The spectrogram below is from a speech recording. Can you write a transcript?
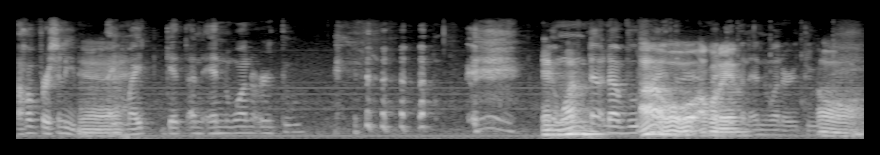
ako personally, Yeah. I might get an N1 or 2. N1? Na, Ah, fighter, oo, ako I might rin. An N1 or 2. Oh.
